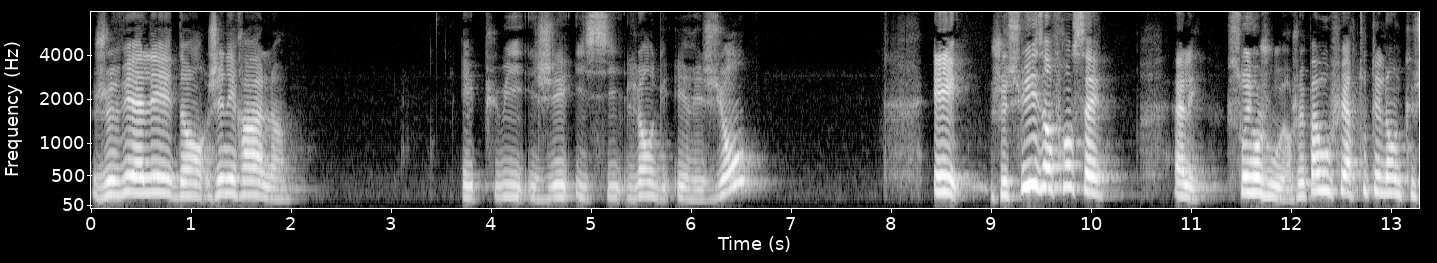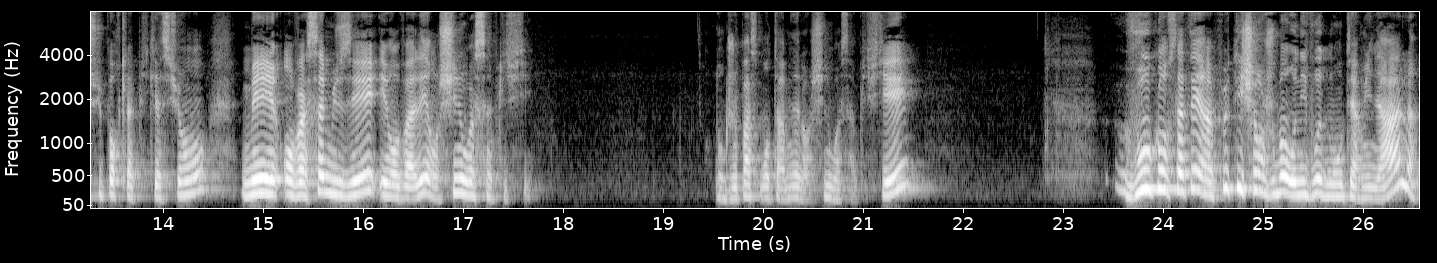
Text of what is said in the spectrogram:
Je vais aller dans Général et puis j'ai ici langue et région et je suis en français. Allez, soyons joueurs. Je ne vais pas vous faire toutes les langues que supporte l'application, mais on va s'amuser et on va aller en chinois simplifié. Donc je passe mon terminal en chinois simplifié. Vous constatez un petit changement au niveau de mon terminal.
